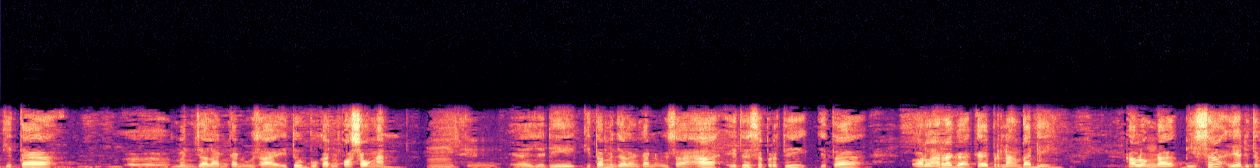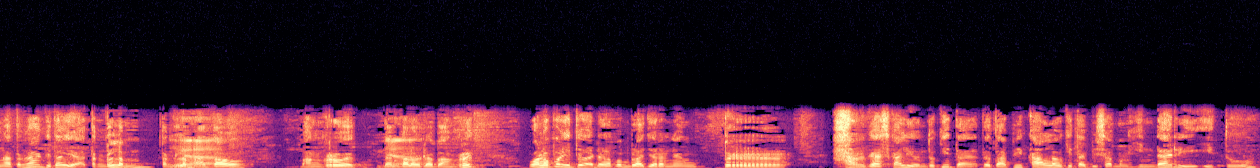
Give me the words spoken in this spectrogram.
kita uh, menjalankan usaha itu bukan kosongan. Okay. Ya, jadi kita menjalankan usaha itu seperti kita olahraga kayak berenang tadi. Kalau nggak bisa ya di tengah-tengah kita ya tenggelam, tenggelam yeah. atau bangkrut. Dan yeah. kalau udah bangkrut, walaupun itu adalah pembelajaran yang berharga sekali untuk kita, tetapi kalau kita bisa menghindari itu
